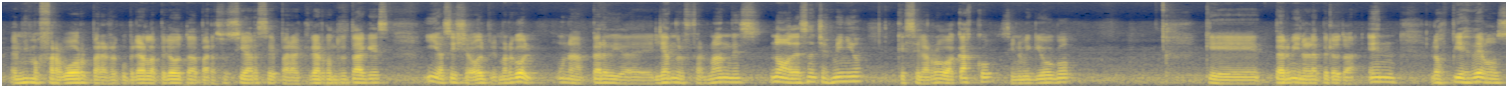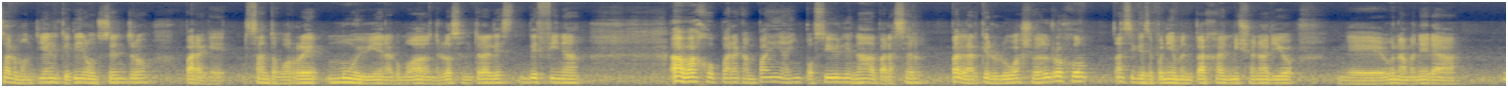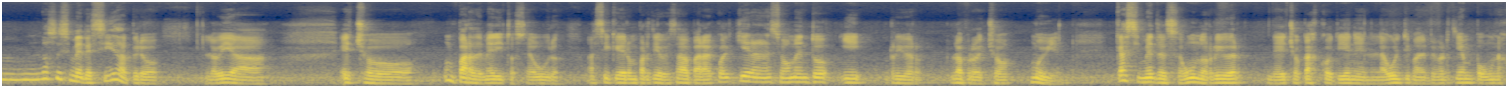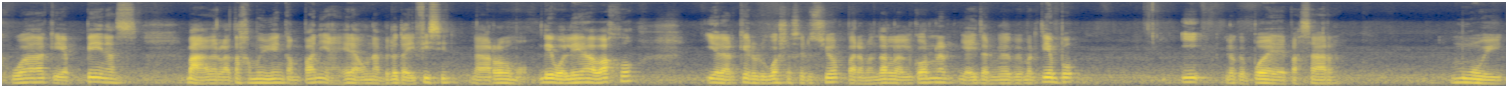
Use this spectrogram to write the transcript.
el mismo fervor para recuperar la pelota, para asociarse, para crear contraataques y así llegó el primer gol. Una pérdida de Leandro Fernández, no, de Sánchez Miño, que se la roba a Casco, si no me equivoco, que termina la pelota en los pies de Gonzalo Montiel, que tira un centro para que Santos Borré, muy bien acomodado entre los centrales, defina abajo para campaña, imposible, nada para hacer para el arquero uruguayo del rojo, así que se ponía en ventaja el millonario de una manera no sé si merecida, pero lo había hecho un par de méritos seguro. Así que era un partido que estaba para cualquiera en ese momento y River lo aprovechó muy bien. Casi mete el segundo River. De hecho, Casco tiene en la última del primer tiempo una jugada que apenas va a ver la taja muy bien campaña. Era una pelota difícil. La agarró como de volea abajo. Y el arquero uruguayo se lució para mandarla al córner. Y ahí terminó el primer tiempo. Y lo que puede pasar muy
